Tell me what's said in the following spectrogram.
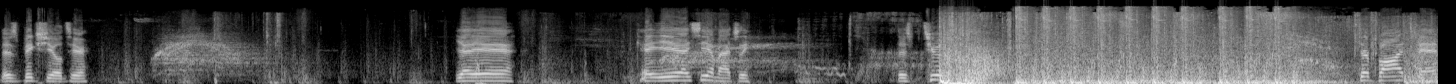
There's big shields here. Yeah, yeah, yeah. Okay, yeah, I see him actually. There's two of them. They're bots, man.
